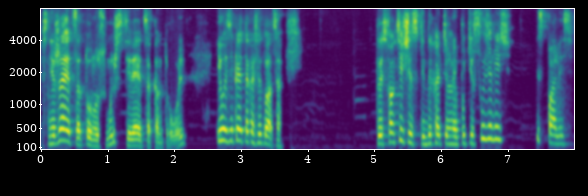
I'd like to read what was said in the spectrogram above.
снижается тонус мышц, теряется контроль, и возникает такая ситуация. То есть фактически дыхательные пути сузились и спались.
